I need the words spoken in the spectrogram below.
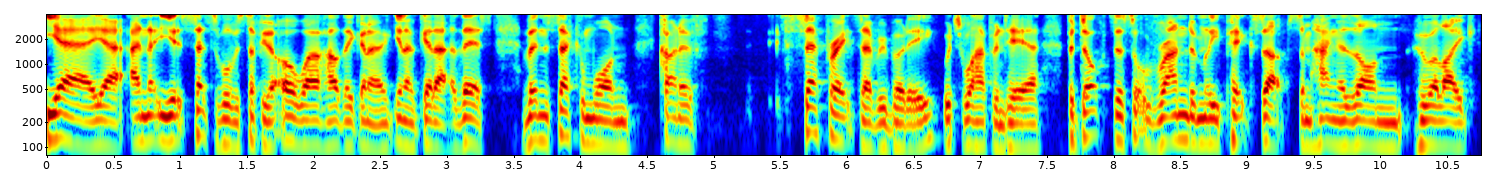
Yeah, yeah, and it sets up all this stuff. You know, oh wow, how are they gonna, you know, get out of this? And then the second one kind of separates everybody, which will happen here. The Doctor sort of randomly picks up some hangers-on who are like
